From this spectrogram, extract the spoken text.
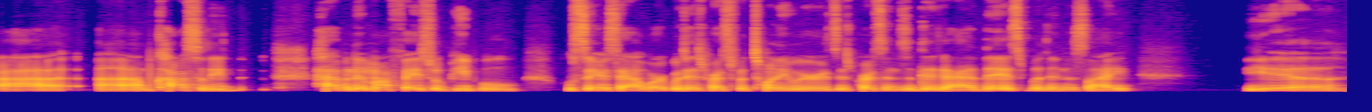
I, I'm constantly having in my face with people who say, say, I work with this person for 20 years, this person's a good guy this. But then it's like, yeah,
